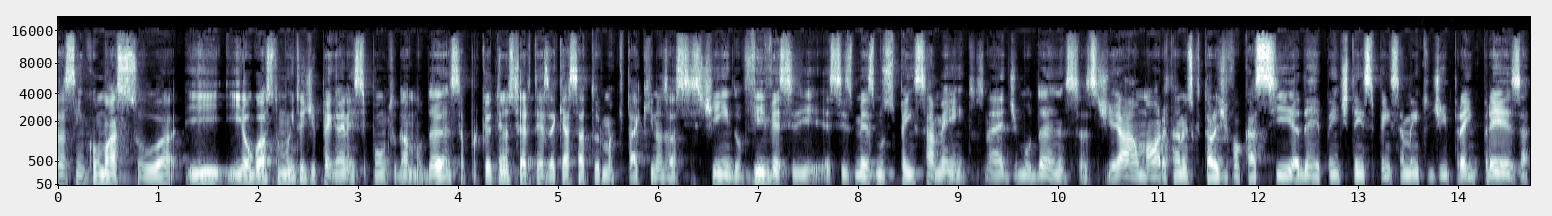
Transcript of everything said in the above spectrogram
assim como a sua, e, e eu gosto muito de pegar nesse ponto da mudança, porque eu tenho certeza que essa turma que está aqui nos assistindo vive esse, esses mesmos pensamentos, né, de mudanças, de ah, uma hora está no escritório de advocacia, de repente tem esse pensamento de ir para a empresa,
